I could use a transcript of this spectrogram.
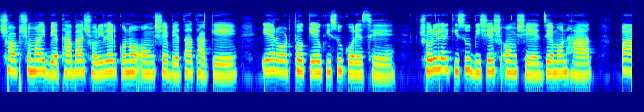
সবসময় ব্যথা বা শরীরের কোনো অংশে ব্যথা থাকে। এর অর্থ কেউ কিছু করেছে। শরীরের কিছু বিশেষ অংশে, যেমন হাত, পা,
